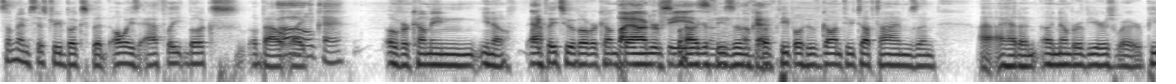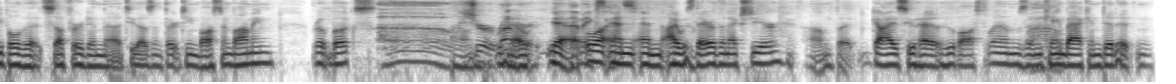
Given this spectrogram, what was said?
sometimes history books, but always athlete books about oh, like okay. overcoming, you know, Like athletes who have overcome biographies things, biographies and- of, okay. of people who've gone through tough times. And I, I had a, a number of years where people that suffered in the 2013 Boston bombing wrote books. Oh, sure, Um, You runner. know, yeah. that makes well, sense. and and I was there the next year. Um, but guys who had who lost limbs and came back and did it. And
